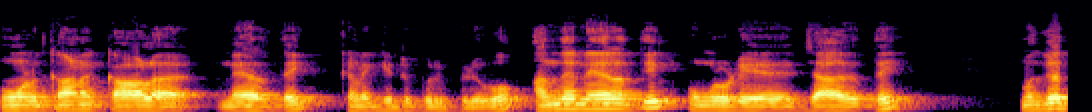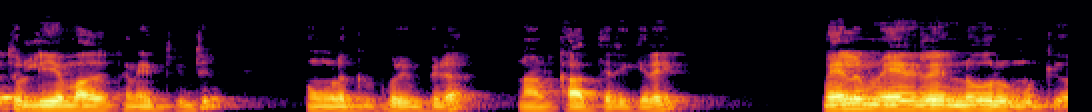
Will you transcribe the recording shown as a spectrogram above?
உங்களுக்கான கால நேரத்தை கணக்கிட்டு குறிப்பிடுவோம். அந்த நேரத்தில் உங்களுடைய ஜாதகத்தை மிக துல்லியமாக கணக்கிட்டு உங்களுக்கு குறிப்பிட நான் காத்திருக்கிறேன். மேலும் நேரில் இன்னொரு முக்கிய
